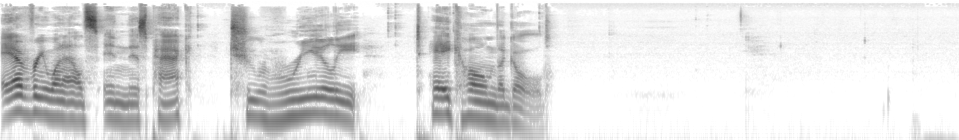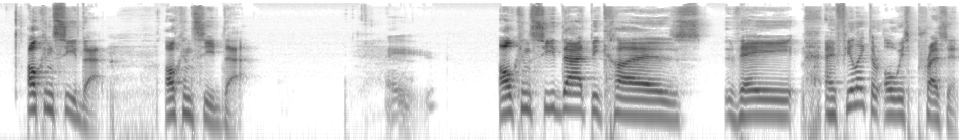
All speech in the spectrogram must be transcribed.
everyone else in this pack to really take home the gold. I'll concede that. I'll concede that. Hey. I'll concede that because they I feel like they're always present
